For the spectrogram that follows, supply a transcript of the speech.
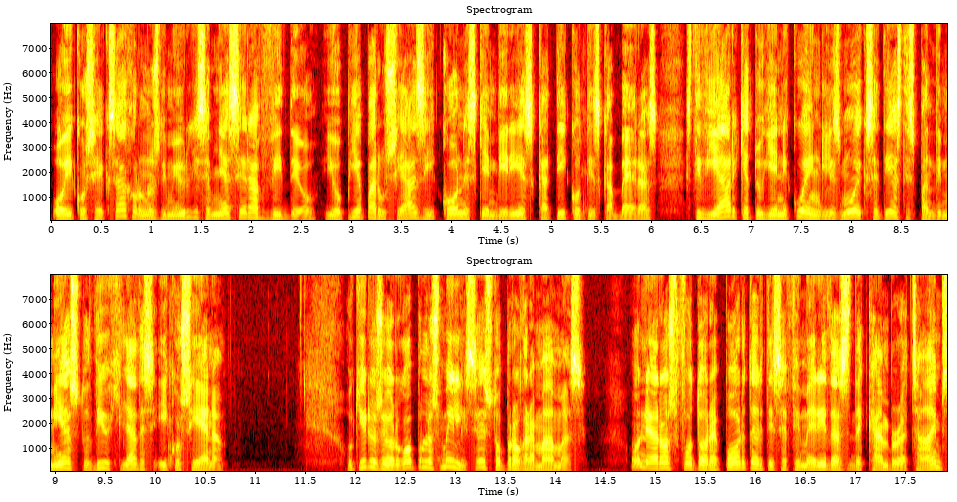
Ο 26χρονος δημιούργησε μια σειρά βίντεο η οποία παρουσιάζει εικόνες και εμπειρίες κατοίκων της Καμπέρας στη διάρκεια του γενικού εγκλισμού εξαιτίας της πανδημίας του 2021. Ο κύριος Γεωργόπουλος μίλησε στο πρόγραμμά μας. Ο νεαρός φωτορεπόρτερ της εφημερίδας The Canberra Times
